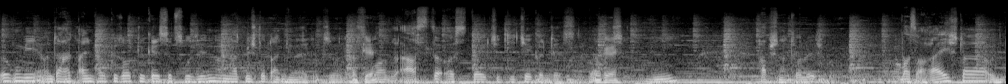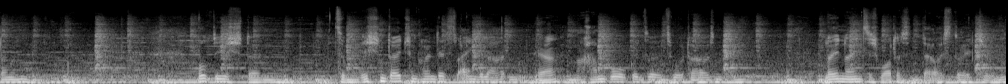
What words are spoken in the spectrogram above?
irgendwie und der hat einfach gesagt, du gehst jetzt dorthin und hat mich dort angemeldet. So, das Okay. war der erste ostdeutsche DJ-Contest. Okay. Mhm. Hab ich natürlich was erreicht da und dann wurde ich dann zum richtigen deutschen Contest eingeladen. Ja. Nach Hamburg und so 2000. 99 war das in der Ostdeutsche. Ne?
